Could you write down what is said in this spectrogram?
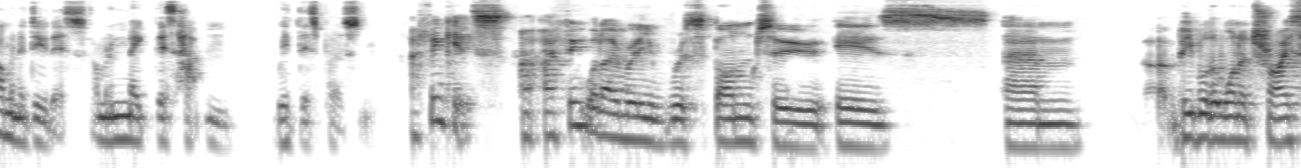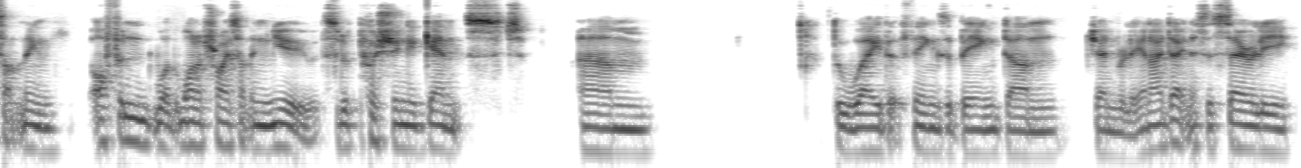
I'm going to do this. I'm going to make this happen with this person. I think it's. I think what I really respond to is um, people that want to try something. Often, want to try something new. Sort of pushing against um, the way that things are being done generally. And I don't necessarily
